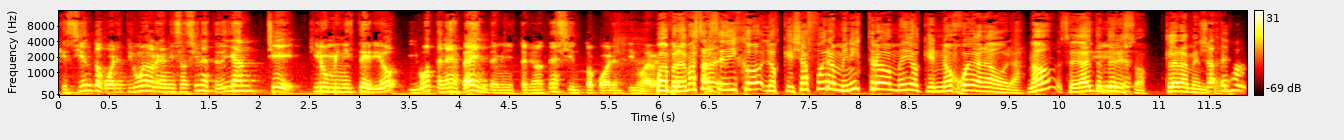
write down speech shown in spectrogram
que 149 organizaciones te digan, che, quiero un ministerio, y vos tenés 20 ministerios, no tenés 149. Bueno, pero además Arce dijo, los que ya fueron ministros, medio que no juegan ahora, ¿no? Se da a entender sí, eso, es, claramente. Ya, eso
